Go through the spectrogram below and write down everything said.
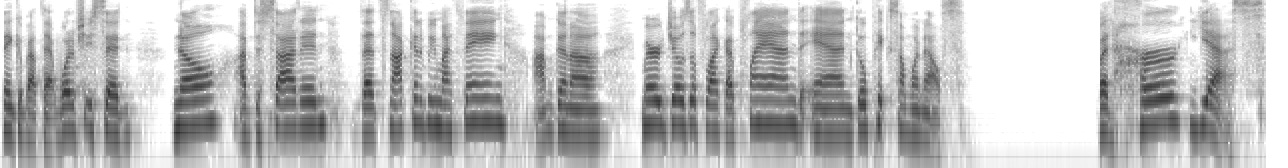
Think about that. What if she said, No, I've decided that's not going to be my thing. I'm going to marry Joseph like I planned and go pick someone else. But her yes,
